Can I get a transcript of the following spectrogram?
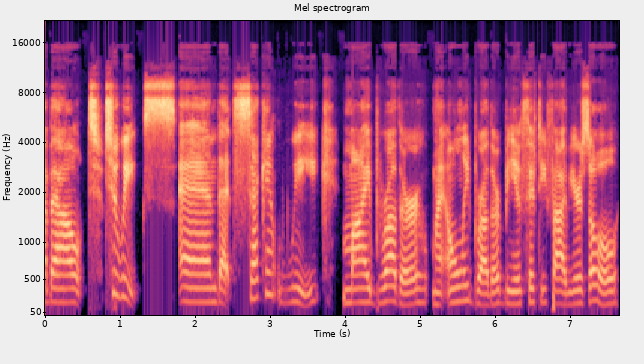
about two weeks. And that second week, my brother, my only brother, being 55 years old,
